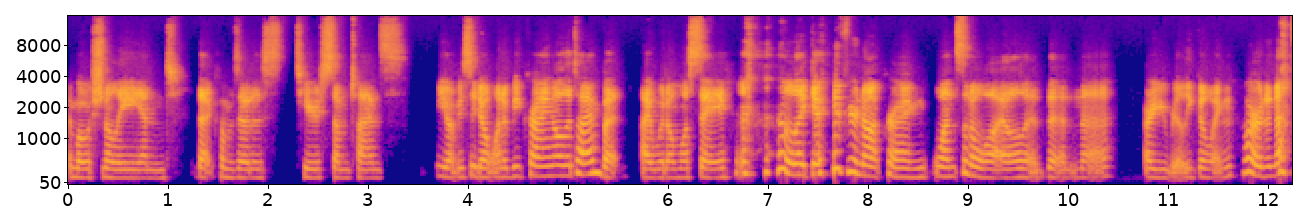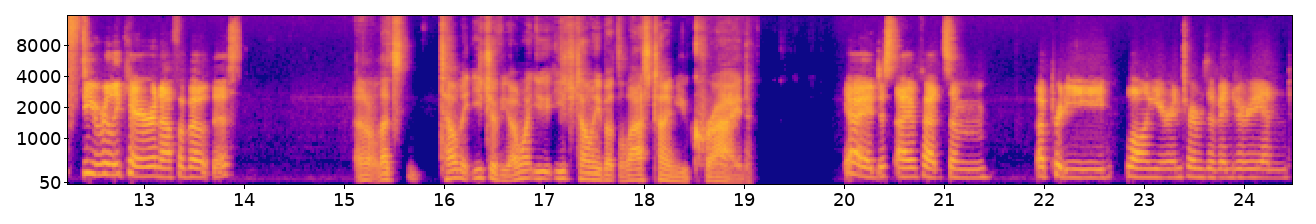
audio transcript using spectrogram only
emotionally. And that comes out as tears sometimes you obviously don't want to be crying all the time, but I would almost say, like, if, if, you're not crying once in a while, then uh, are you really going hard enough? Do you really care enough about this? I don't know. Let's tell me, each of you, I want you each tell me about the last time you cried. Yeah, I just, I've had some, a pretty long year in terms of injury. And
